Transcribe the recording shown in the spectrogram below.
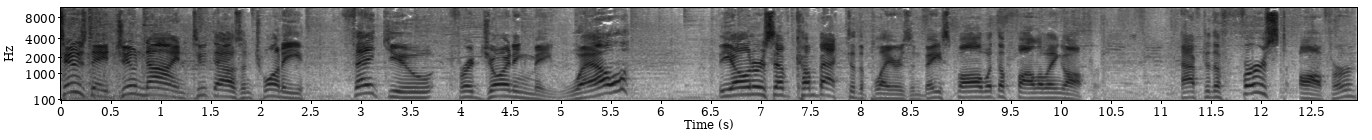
Tuesday, June 9, 2020. Thank you for joining me. Well, the owners have come back to the players in baseball with the following offer. After the first offer,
